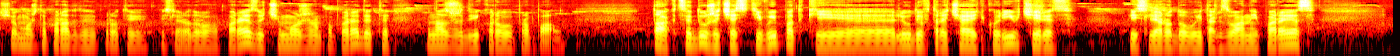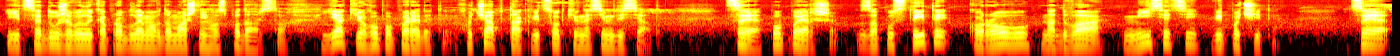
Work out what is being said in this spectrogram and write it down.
Що можете порадити проти післяродового парезу? Чи можна попередити? У нас вже дві корови пропали. Так, це дуже часті випадки. Люди втрачають корів через післяродовий так званий парез. І це дуже велика проблема в домашніх господарствах. Як його попередити? Хоча б так, відсотків на 70. Це, по-перше, запустити корову на 2 місяці відпочити. Це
